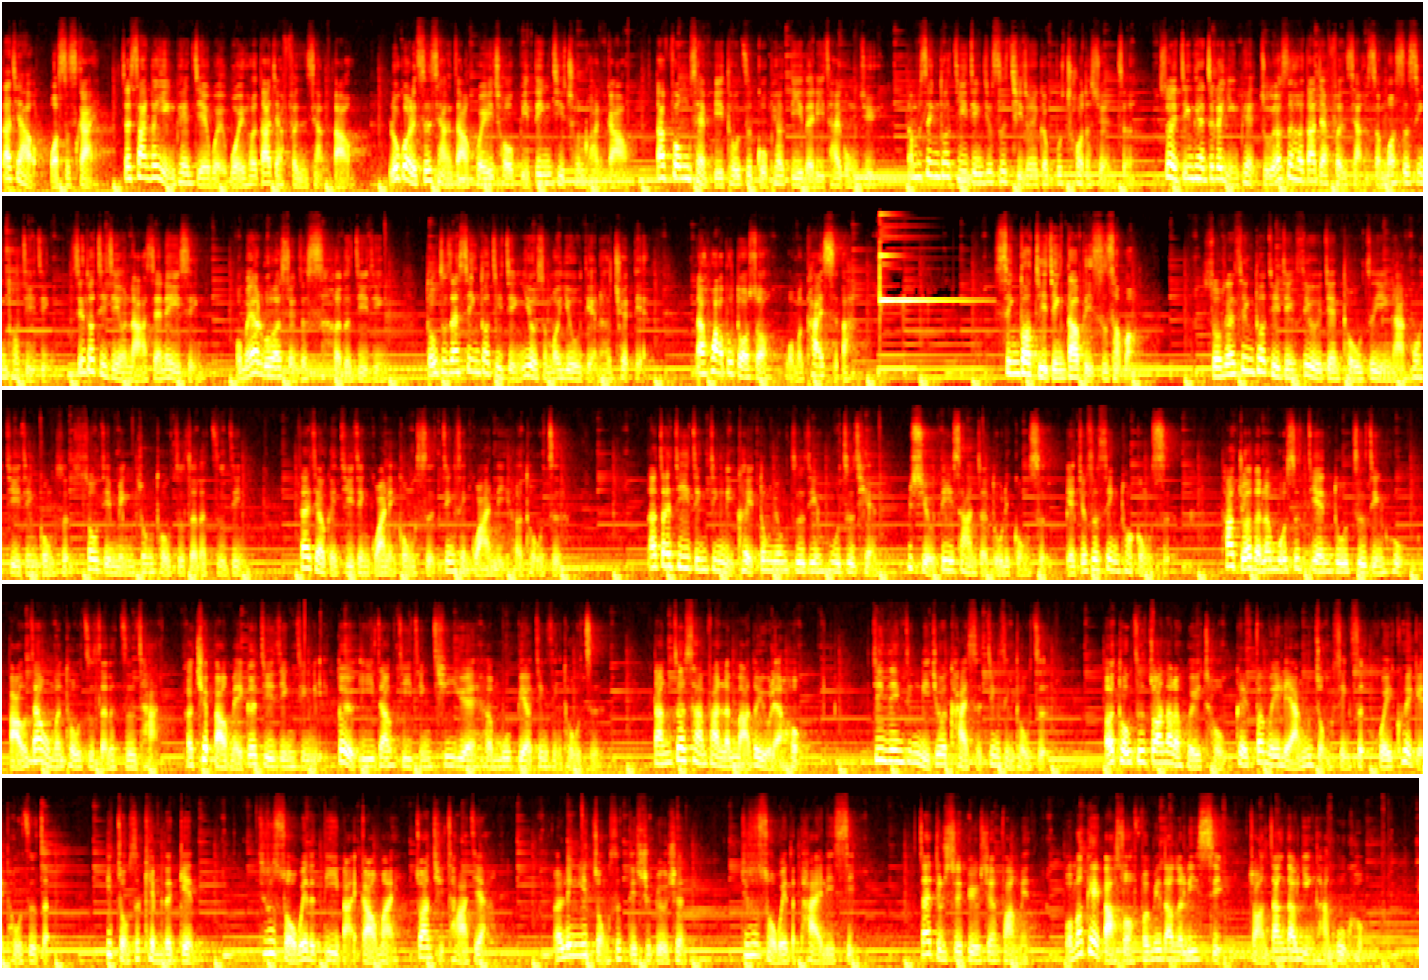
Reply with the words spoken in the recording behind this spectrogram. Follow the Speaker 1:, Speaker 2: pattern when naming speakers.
Speaker 1: 大家好，我是 Sky。在上个影片结尾，我也和大家分享到，如果你是想找回酬比定期存款高，但风险比投资股票低的理财工具，那么信托基金就是其中一个不错的选择。所以今天这个影片主要是和大家分享什么是信托基金，信托基金有哪些类型，我们要如何选择适合的基金，投资在信托基金又有什么优点和缺点。那话不多说，我们开始吧。信托基金到底是什么？首先，信托基金是由一间投资银行或基金公司收集民众投资者的资金，再交给基金管理公司进行管理和投资。那在基金经理可以动用资金户之前，必须有第三者独立公司，也就是信托公司。它主要的任务是监督资金户，保障我们投资者的资产，和确保每个基金经理都有依照基金契约和目标进行投资。当这三方人马都有了后，基金经理就会开始进行投资。而投资赚到的回酬可以分为两种形式回馈给投资者，一种是 capital gain，就是所谓的低买高卖赚取差价；而另一种是 distribution，就是所谓的派利息。在 distribution 方面，我们可以把所分配到的利息转账到银行户口，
